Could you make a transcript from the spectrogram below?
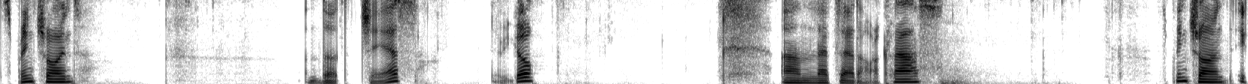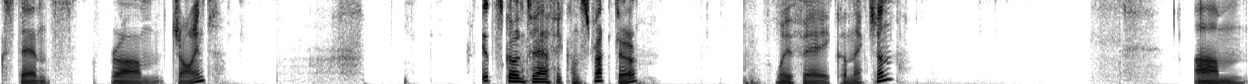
spring joint .js there we go. And let's add our class. Spring joint extends from joint. It's going to have a constructor with a connection, um,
